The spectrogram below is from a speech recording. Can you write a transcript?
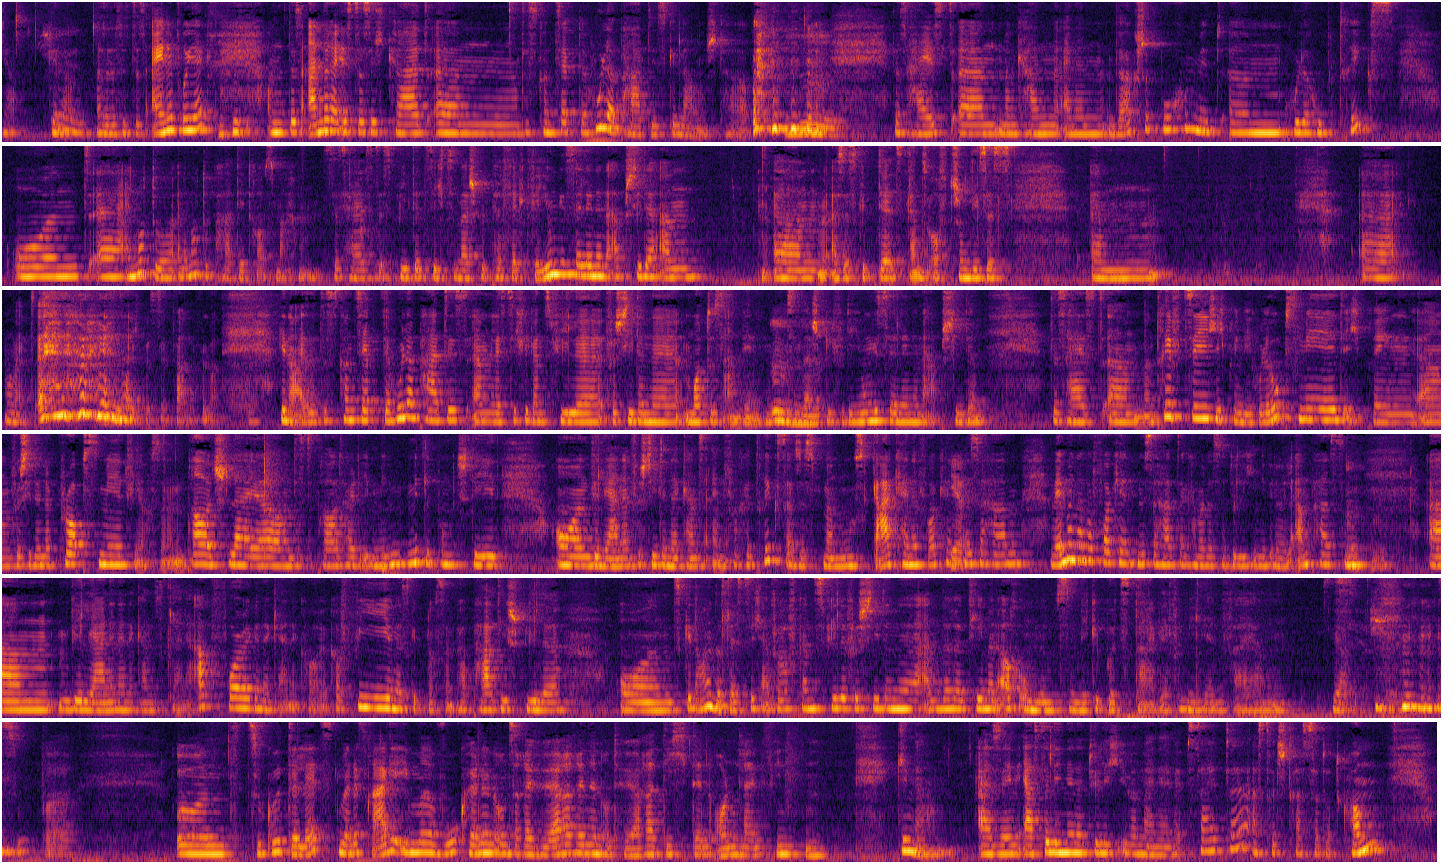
Ja. Genau. Also das ist das eine Projekt. Und das andere ist, dass ich gerade ähm, das Konzept der Hula-Partys gelauncht habe. Mhm. Das heißt, ähm, man kann einen Workshop buchen mit ähm, Hula-Hoop-Tricks und äh, ein Motto, eine Motto-Party draus machen. Das heißt, es bietet sich zum Beispiel perfekt für Junggesellinnenabschiede an. Ähm, also es gibt ja jetzt ganz oft schon dieses ähm, äh, Moment, jetzt habe ich jetzt den Faden verloren. Genau, also das Konzept der Hula-Partys ähm, lässt sich für ganz viele verschiedene Mottos anwenden, wie mhm. zum Beispiel für die Junggesellinnenabschiede. Das heißt, ähm, man trifft sich, ich bringe die Hula Hoops mit, ich bringe ähm, verschiedene Props mit, wie auch so einen Brautschleier und dass die Braut halt eben im Mittelpunkt steht. Und wir lernen verschiedene ganz einfache Tricks. Also es, man muss gar keine Vorkenntnisse ja. haben. Wenn man aber Vorkenntnisse hat, dann kann man das natürlich individuell anpassen. Mhm. Ähm, wir lernen eine ganz kleine Abfolge, eine kleine Choreografie und es gibt noch so ein paar Partyspiele. Und genau, das lässt sich einfach auf ganz viele verschiedene andere Themen auch ummünzen, wie Geburtstage, Familienfeiern. Ja. Sehr schön. Super. Und zu guter Letzt meine Frage immer, wo können unsere Hörerinnen und Hörer dich denn online finden? Genau, also in erster Linie natürlich über meine Webseite astridstrasser.com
